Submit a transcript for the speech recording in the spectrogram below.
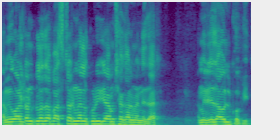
আমি Walton plaza bus terminal Kurigram শাখার ম্যানেজার। আমি রেজাউল কবির।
